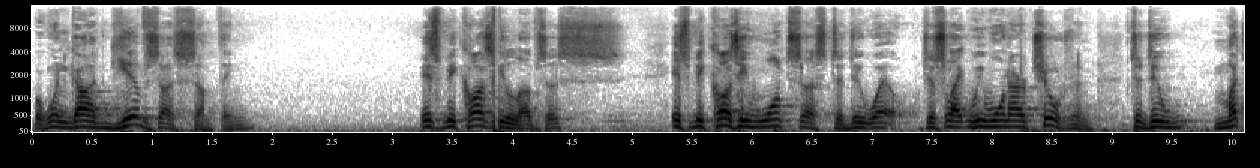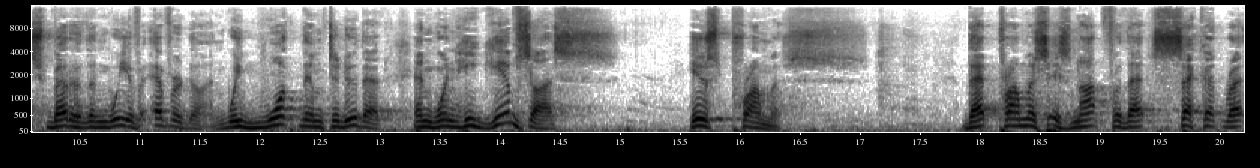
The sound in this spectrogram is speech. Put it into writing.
But when God gives us something, it's because He loves us. It's because He wants us to do well, just like we want our children to do much better than we have ever done. We want them to do that. And when He gives us His promise, that promise is not for that second right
